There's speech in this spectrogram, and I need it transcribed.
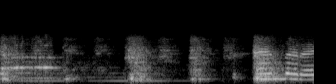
and that I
